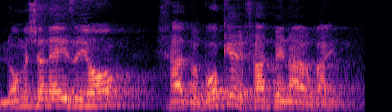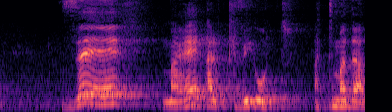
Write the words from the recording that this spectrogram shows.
לא משנה איזה יום, אחד בבוקר, אחד בין הערביים. זה מראה על קביעות, התמדה.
